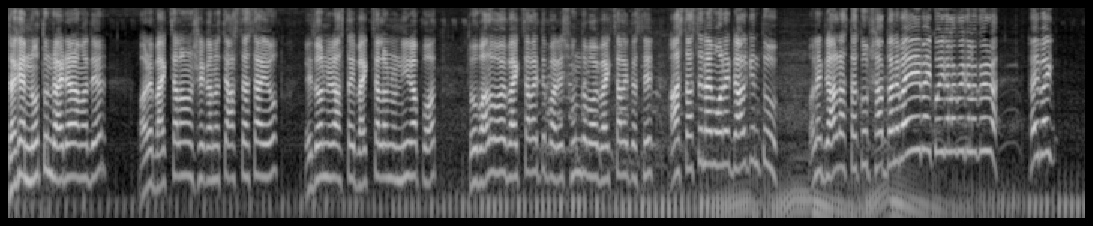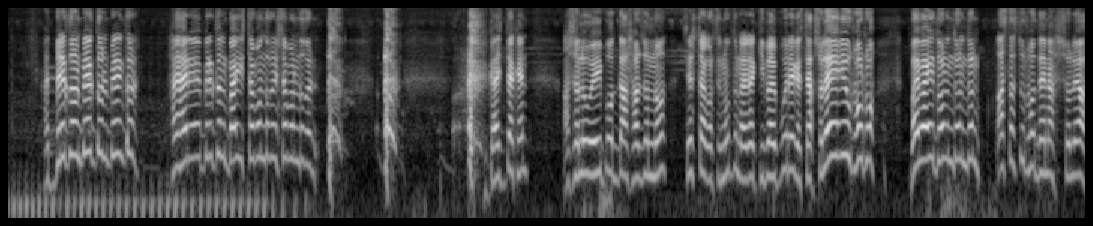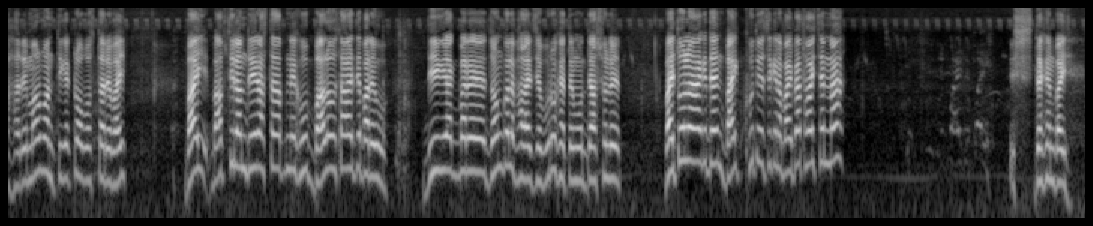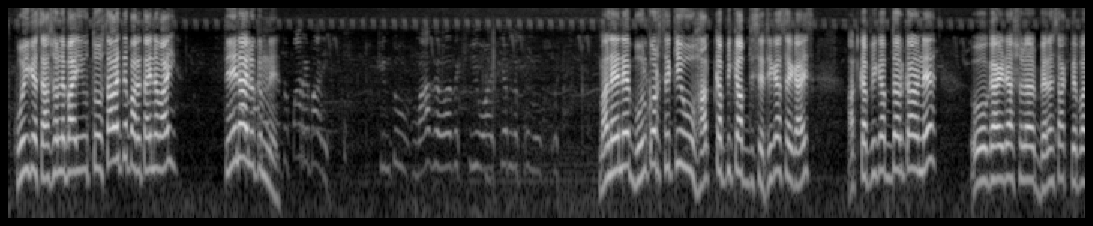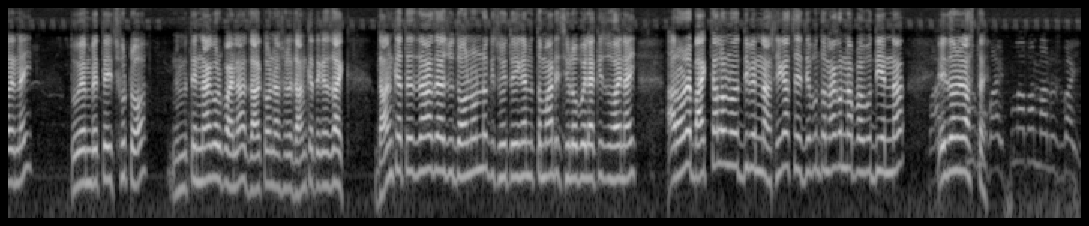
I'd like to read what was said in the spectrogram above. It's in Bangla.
দেখেন, নতুন রাইডার আমাদের। আরে বাইক চালানো শেখানো হচ্ছে, আস্তে আস্তে আয়ো। এই ধরনের রাস্তায় বাইক চালানো নিরাপদ। তো ভালোভাবে বাইক চালাইতে পারে, সুন্দরভাবে বাইক চালাইতেছে। আস্তে আস্তে নামে অনেক ডাল কিন্তু। অনেক ডাল রাস্তা খুব সাবধানে। ভাই, এই ভাই, কই গেল কই গেল কই গেল? এই ভাই। ব্রেক ধরুন ব্রেক ধরুন ব্রেক ধরুন। হ্যাঁ হ্যাঁ রে ব্রেক ধরুন। বাইক স্টা বন্ধ করেন, স্টা বন্ধ করেন। গাছ দেখেন, আসলে এই পথে আসার জন্য চেষ্টা করছে নতুন রাইডার কীভাবে পড়ে গেছে। আসলে এই, উঠো উঠো। ভাই ভাই ধরুন ধরুন ধরুন। আস্তে আস্তে উঠো না আসলে। আরে মর্মান্তিক একটা অবস্থা রে ভাই। ভাই ভাবছিলাম যে এই রাস্তা আপনি খুব ভালো চালাইতে পারে দিক একবারে জঙ্গলে ফেলাইছে বুড়ো ক্ষেতের মধ্যে আসলে। ভাই তোলার আগে দেন বাইক ক্ষতি হয়েছে কিনা? ভাই ব্যথা হয়েছেন না? ইস দেখেন ভাই কই গেছে? আসলে ভাই ও তো চালাইতে পারে তাই না ভাই? তেই না এলো কেমনে তো মানে এনে ভুল করছে কি ও হাটকা পিক আপ দিছে ঠিক আছে গাইস হাটকা পিক আপ দেওয়ার কারণে ও গাড়িটা আসলে আর ব্যালেন্স রাখতে পারে নাই। তো এমনিতেই ছোটো এমনিতে নাগর পায় না, যার কারণে আসলে ধান খেতে গেছে। যাক, ধান খেতে না যায় যদি অন্য অন্য কিছু হইতো, এখানে তো মাটি ছিল বইলা কিছু হয় নাই। আর ওরে বাইক চালানো দিবেন না, ঠিক আছে? যেমন তো নাগর না পাবো, দিয়েন না। এই ধরনের রাস্তায়। মানুষ ভাই।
